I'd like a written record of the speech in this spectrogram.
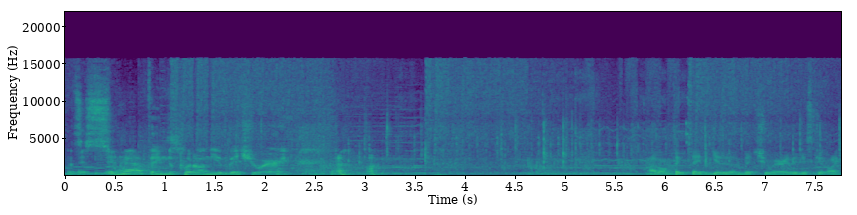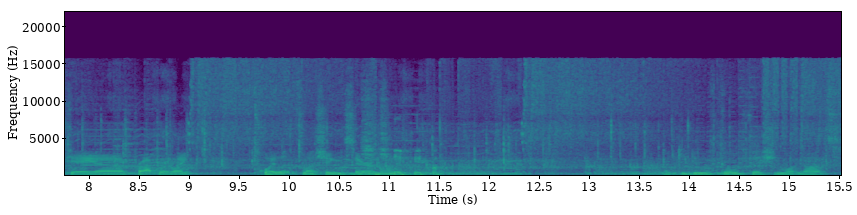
That's a It- it sweet thing to put on the obituary. I don't think they'd get an obituary. They just get like a uh, proper like toilet flushing ceremony, like to do with goldfish and whatnots.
